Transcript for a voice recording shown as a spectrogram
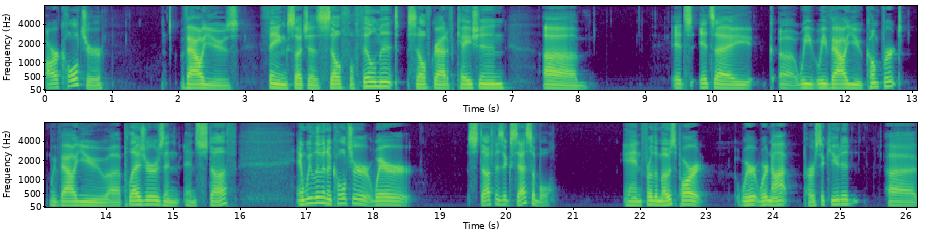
our culture values things such as self fulfillment, self gratification. Uh, it's it's a uh, we we value comfort, we value uh, pleasures and and stuff, and we live in a culture where stuff is accessible. And for the most part, we're we're not persecuted uh,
